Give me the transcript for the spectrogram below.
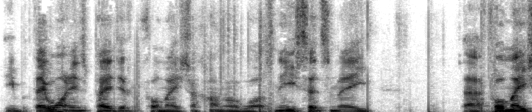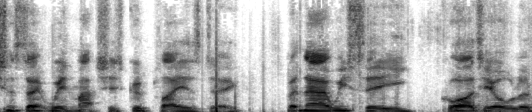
he, they wanted to play a different formation. I can't remember what it was, and he said to me, uh, "Formations don't win matches; good players do." But now we see Guardiola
